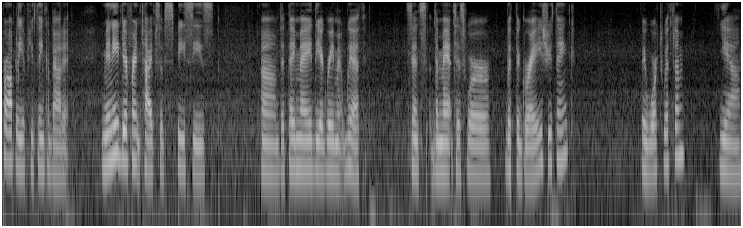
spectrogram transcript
Probably, if you think about it, many different types of species um, that they made the agreement with, since the mantis were with the grays, you think? They worked with them? Yeah.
